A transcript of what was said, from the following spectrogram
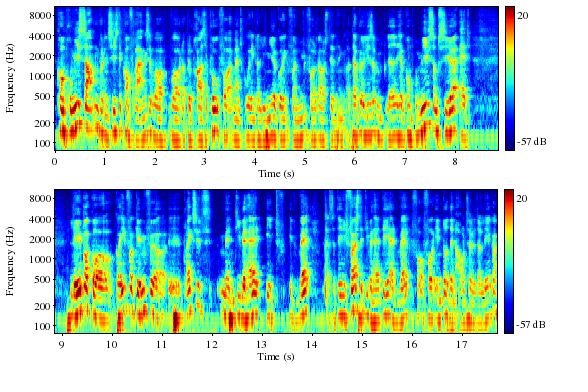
kompromis sammen på den sidste konference, hvor, hvor der blev presset på for, at man skulle ændre linje og gå ind for en ny folkeafstemning. Og der blev ligesom lavet det her kompromis, som siger, at Labour går, går ind for at gennemføre øh, Brexit, men de vil have et, et valg. Altså det, er det første, de vil have, det er et valg for at få ændret den aftale, der ligger,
